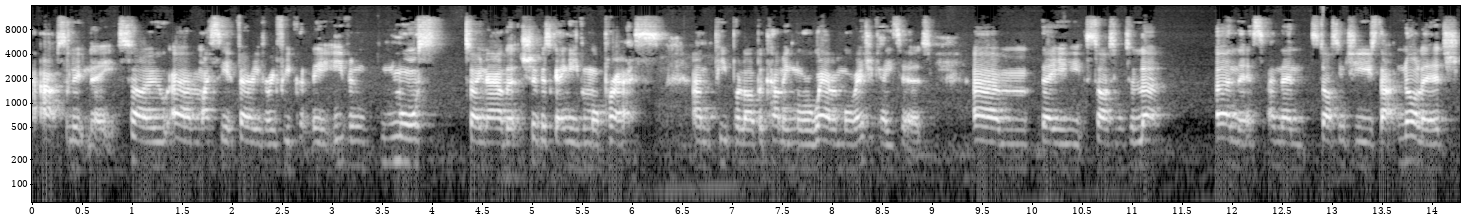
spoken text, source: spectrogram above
Absolutely. So um, I see it very, very frequently, even more so now that sugar's getting even more press and people are becoming more aware and more educated. Um, they starting to learn, learn this and then starting to use that knowledge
